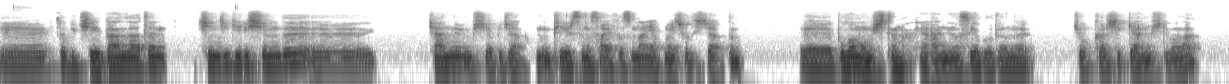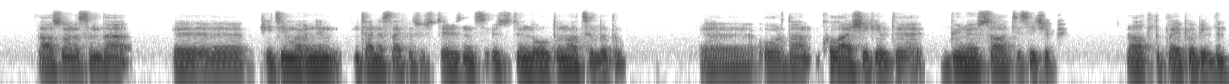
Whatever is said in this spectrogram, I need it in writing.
Ee, tabii ki ben zaten ikinci girişimde e, kendim bir şey yapacaktım. Pearson'ın sayfasından yapmaya çalışacaktım. Ee, bulamamıştım. Yani nasıl yapıldığını çok karışık gelmişti bana. Daha sonrasında e, PT Murray'nin internet sayfası üstlerinde, üstünde olduğunu hatırladım. Ee, oradan kolay şekilde günü, saati seçip rahatlıkla yapabildim.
